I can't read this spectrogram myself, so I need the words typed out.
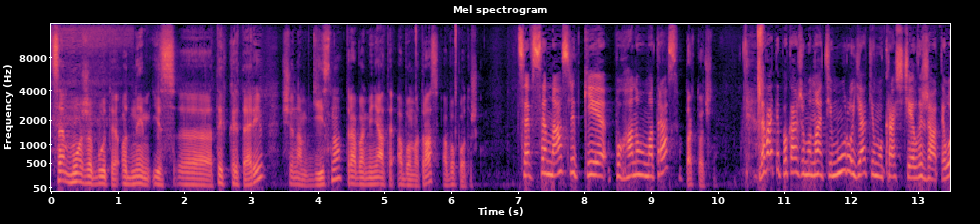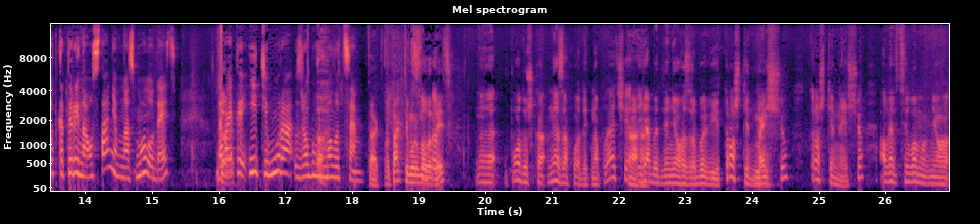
це може бути одним із е, тих критеріїв, що нам дійсно треба міняти або матрас, або подушку. Це все наслідки поганого матрасу? Так точно. Давайте покажемо на Тімуру, як йому краще лежати. От Катерина остання в нас молодець. Давайте і Тімура зробимо молодцем. Так, отак Тимур Супер. молодець. Е, Подушка не заходить на плечі. Ага. Я би для нього зробив її трошки нижчу, трошки нижчу, але в цілому в нього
